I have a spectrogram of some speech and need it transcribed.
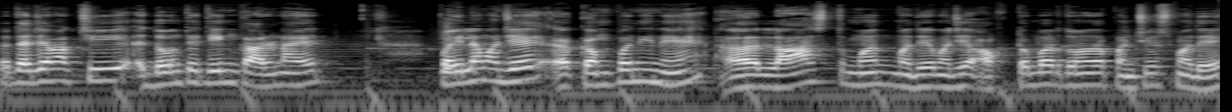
तर त्याच्यामागची दोन ते तीन कारणं आहेत. पहिलं म्हणजे कंपनीने लास्ट मंथमध्ये म्हणजे ऑक्टोबर दोन हजार पंचवीसमध्ये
